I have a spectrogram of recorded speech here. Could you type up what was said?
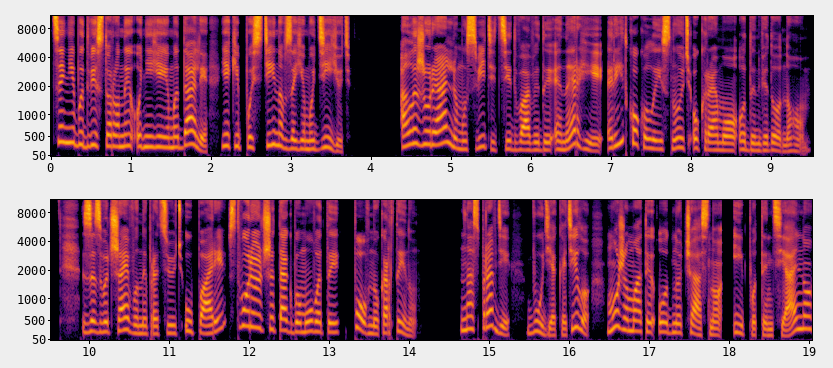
Це ніби дві сторони однієї медалі, які постійно взаємодіють. Але ж у реальному світі ці два види енергії рідко коли існують окремо один від одного. Зазвичай вони працюють у парі, створюючи, так би мовити, повну картину. Насправді, будь-яке тіло може мати одночасно і потенціальну,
